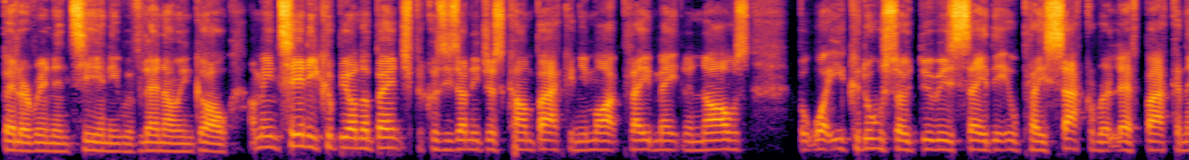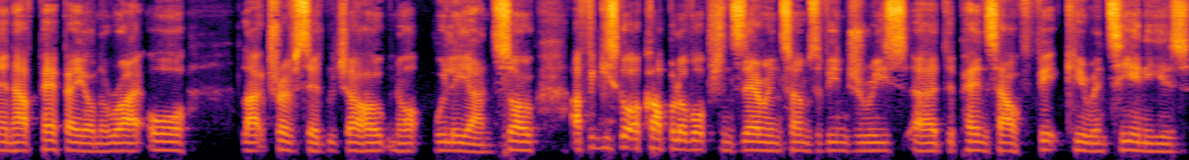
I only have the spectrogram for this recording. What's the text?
Bellerin and Tierney with Leno in goal. I mean, Tierney could be on the bench because he's only just come back and you might play Maitland Niles. But what you could also do is say that he'll play Saka at left back and then have Pepe on the right or like Trev said, which I hope not, Willian. So I think he's got a couple of options there in terms of injuries. Uh, depends how fit Kieran Tierney is,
